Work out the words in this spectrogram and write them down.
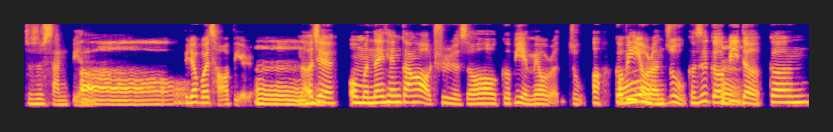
就是山边，哦，比较不会吵到别人。嗯，而且我们那天刚好去的时候，隔壁也没有人住哦，隔壁有人住，可是隔壁的跟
